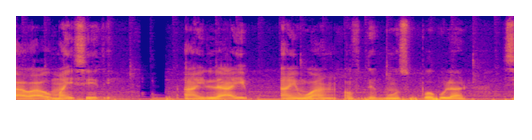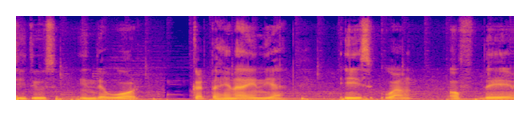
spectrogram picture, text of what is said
about my city. I live in one of the most popular cities in the world. Cartagena de India is one of the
